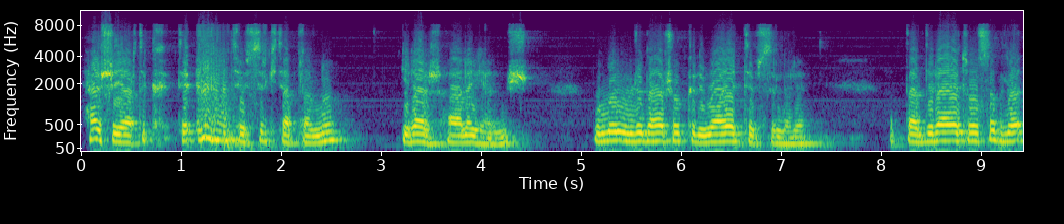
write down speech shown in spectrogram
her şey artık te tefsir kitaplarına girer hale gelmiş. Bundan önce daha çok rivayet tefsirleri, hatta dirayet olsa bile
